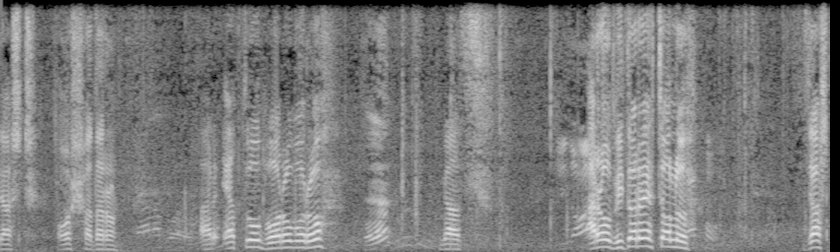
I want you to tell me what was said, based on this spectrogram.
জাস্ট অসাধারণ। আর এত বড় বড় গাছ। আরও ভিতরে চলো। জাস্ট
